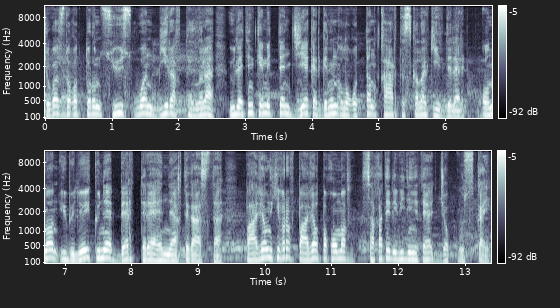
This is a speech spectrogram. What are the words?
чугаз доғыттырын сүйіс уан бир ақтылыра үләтін кеметтен жекергенін олығыттан қартыскалар кирділер. Онон үбілөй күне бәрт тәрәхін нәқтіг аста. Павел Никифоров, Павел Пахомов, Сақа телевидениете Джокускай.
